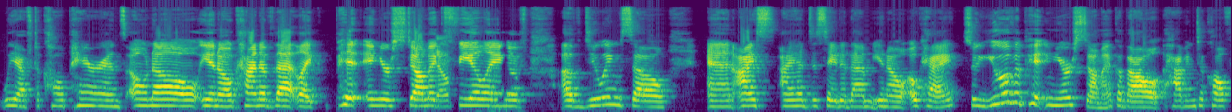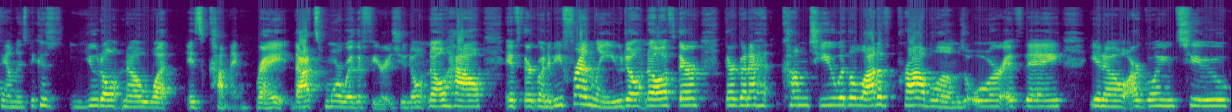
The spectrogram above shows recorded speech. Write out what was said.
we have to call parents. Oh no you know kind of that like pit in your stomach yep. feeling of of doing so. And i i had to say to them you know okay so you have a pit in your stomach about having to call families because you don't know what is coming right? That's more where the fear is. You don't know how if they're going to be friendly. You don't know if they're they're going to come to you with a lot of problems or if they you know are going to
